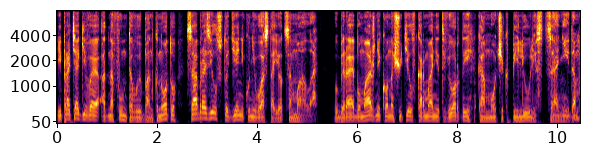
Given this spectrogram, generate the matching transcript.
и, протягивая однофунтовую банкноту, сообразил, что денег у него остается мало. Убирая бумажник, он ощутил в кармане твердый комочек пилюли с цианидом.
